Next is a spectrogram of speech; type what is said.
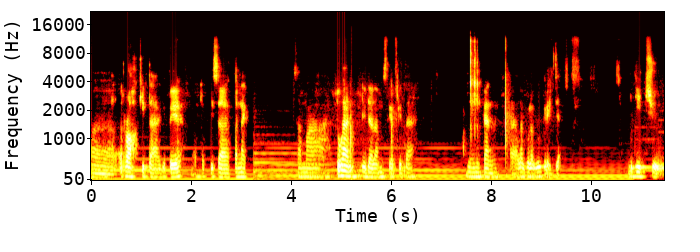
uh, roh kita gitu ya, untuk bisa connect sama Tuhan di dalam setiap kita menyanyikan uh, lagu-lagu gereja. Begitu.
